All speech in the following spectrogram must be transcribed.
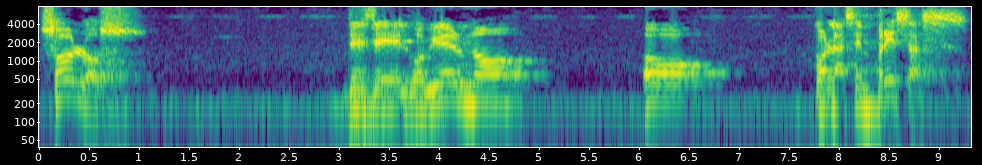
solos desde el gobierno o con las empresas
